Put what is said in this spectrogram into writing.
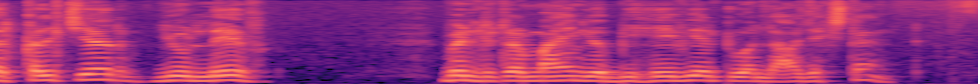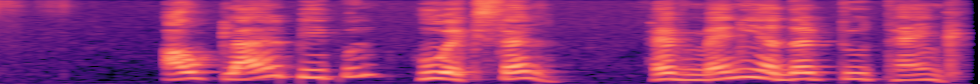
the culture you live will determine your behavior to a large extent. Outlier people who excel have many others to thank,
